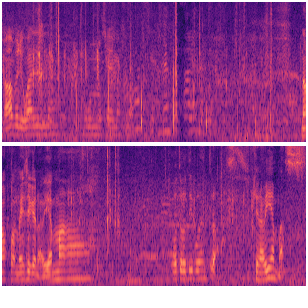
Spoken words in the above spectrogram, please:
No, pero igual no, uno no se va a imaginar. No, Juan me dice que no había más otro tipo de entradas. Que no había más.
